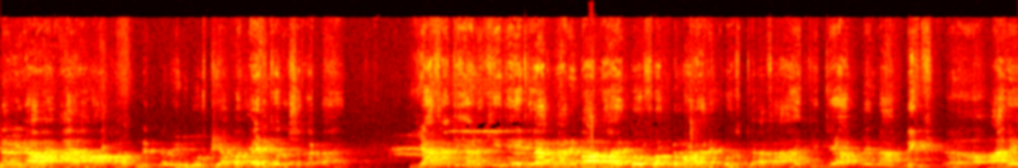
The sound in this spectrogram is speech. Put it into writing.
नवीन आयाम आपण नित नवीन गोष्टी आपण ऍड करू शकत आहे यासाठी आणखी जे एक लागणारी बाब आहे तो फक्त माझा रिक्वेस्ट असा आहे की जे आपले नागरिक आहे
